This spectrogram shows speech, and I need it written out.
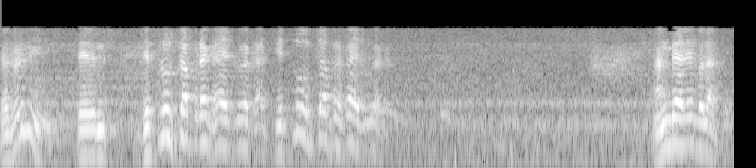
ને? જેટલું સ્ટપ રખાય એટલું રખાય જેટલું સ્ટપ રખાય એટલું રખાય અનબેરેબલ હતું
